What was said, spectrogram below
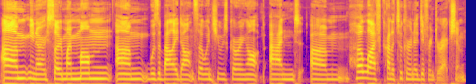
Um, you know, so my mum um was a ballet dancer when she was growing up, and um, her life kind of took her in a different direction.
